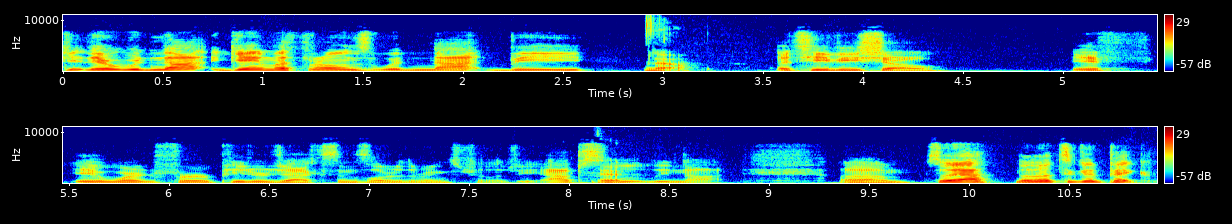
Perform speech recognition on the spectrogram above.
there would not Game of Thrones would not be no a TV show if it weren't for Peter Jackson's Lord of the Rings trilogy. Absolutely yeah. not. Um, so yeah, no, that's a good pick.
